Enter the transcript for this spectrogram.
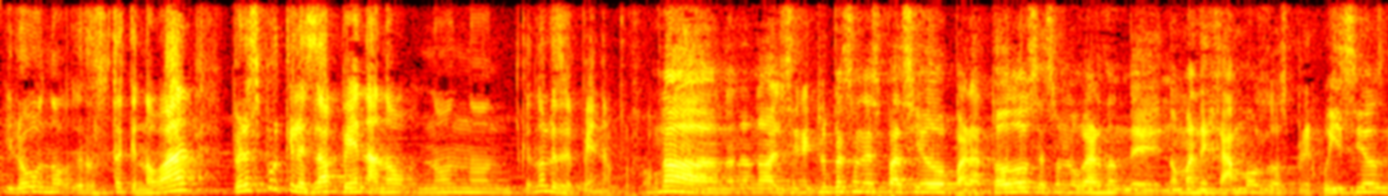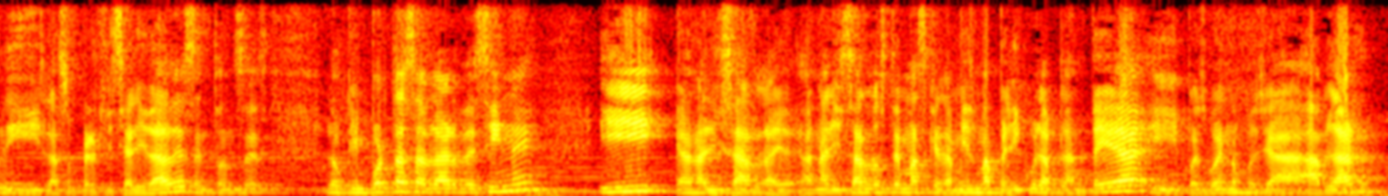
Y luego no, resulta que no van, pero es porque les da pena, no, no, no, que no les dé pena, por favor. No, no, no, no, el cine club es un espacio para todos, es un lugar donde no manejamos los prejuicios ni las superficialidades, entonces lo que importa es hablar de cine y analizarla, analizar los temas que la misma película plantea y pues bueno, pues ya hablar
